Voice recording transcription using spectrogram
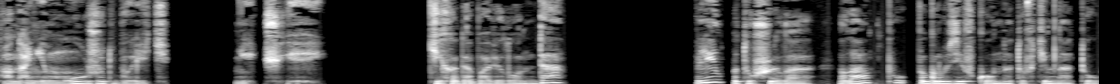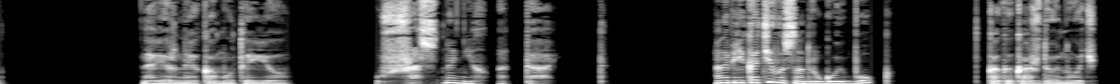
«Она не может быть ничьей», — тихо добавил он. «Да». Лил потушила лампу, погрузив комнату в темноту. Наверное, кому-то ее ужасно не хватает. Она перекатилась на другой бок, как и каждую ночь,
